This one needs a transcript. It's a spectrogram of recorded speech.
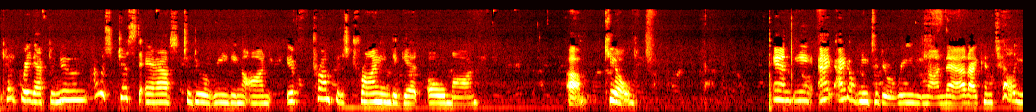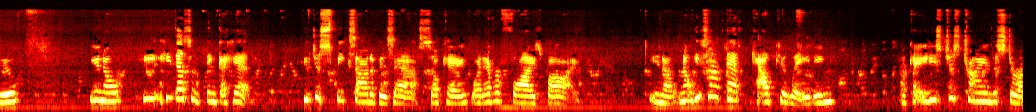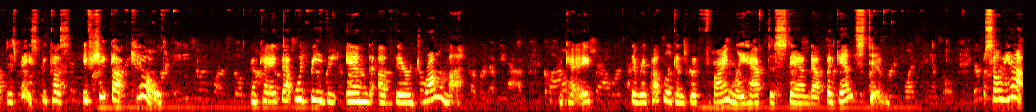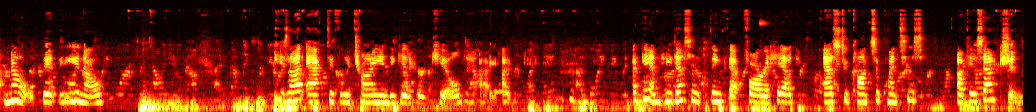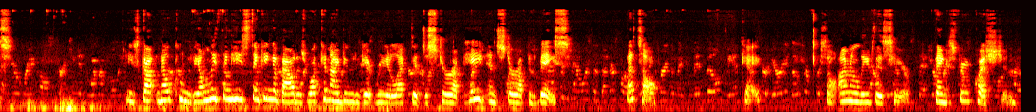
Okay, great afternoon. I was just asked to do a reading on if Trump is trying to get Omar um, killed. And I, I don't need to do a reading on that. I can tell you, you know, he, he doesn't think ahead. He just speaks out of his ass, okay? Whatever flies by. You know, no, he's not that calculating. Okay, he's just trying to stir up his base because if she got killed, okay, that would be the end of their drama. Okay, the Republicans would finally have to stand up against him. So yeah, no, that you know, he's not actively trying to get her killed. I, I, again, he doesn't think that far ahead as to consequences of his actions. He's got no clue. The only thing he's thinking about is what can I do to get reelected to stir up hate and stir up the base. That's all. Okay. So I'm going to leave this here. Thanks for your question.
